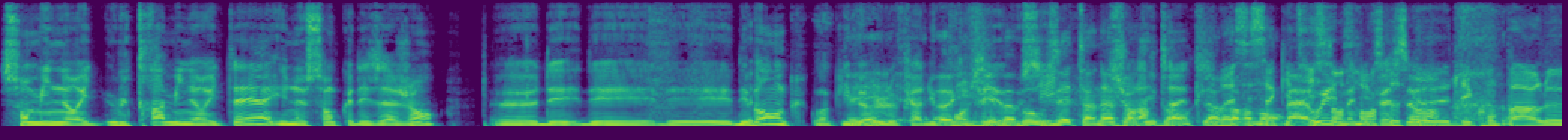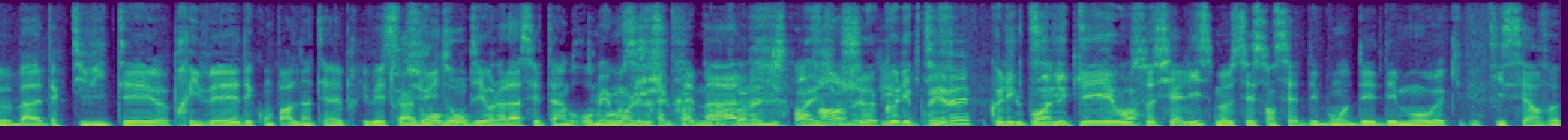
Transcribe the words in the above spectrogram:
sont ultra minoritaires. Ils ne sont que des agents euh, des, des, des, des, banques quoi, qui veulent faire du profit aussi. Vous êtes un agent des banques, là, C'est ça qui est bah triste en France, parce que dès qu'on parle bah, d'activité euh, privée, dès qu'on parle d'intérêt privé, tout de suite on dit oh là là, c'est un gros mais mot, c'est très très mal. En revanche, collectif, collectivité ou socialisme, c'est censé être des, bons, des, des mots qui, qui servent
